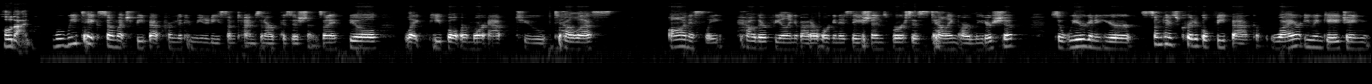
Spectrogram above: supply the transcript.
hold on. Well, we take so much feedback from the community sometimes in our positions, and I feel like people are more apt to tell us honestly how they're feeling about our organizations versus telling our leadership So we're going to hear sometimes critical feedback. Why aren't you engaging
